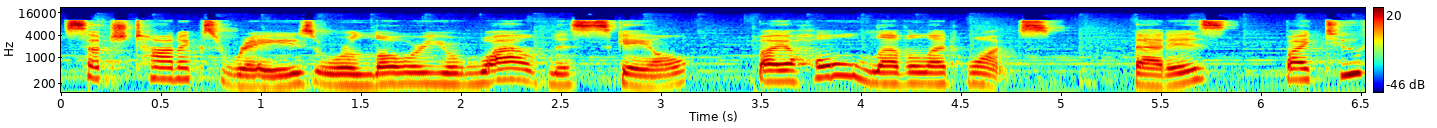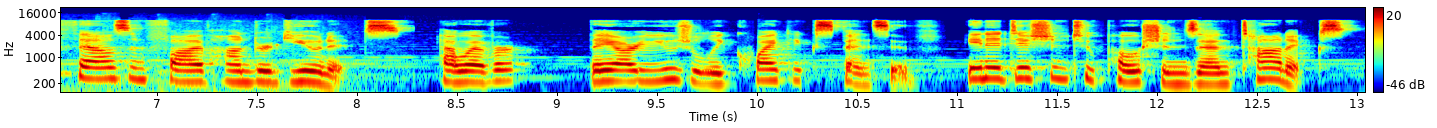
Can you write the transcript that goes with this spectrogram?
Such tonics raise or lower your wildness scale by a whole level at once, that is, by 2,500 units. However, they are usually quite expensive. In addition to potions and tonics,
